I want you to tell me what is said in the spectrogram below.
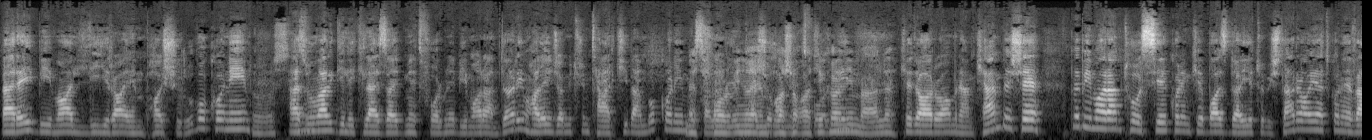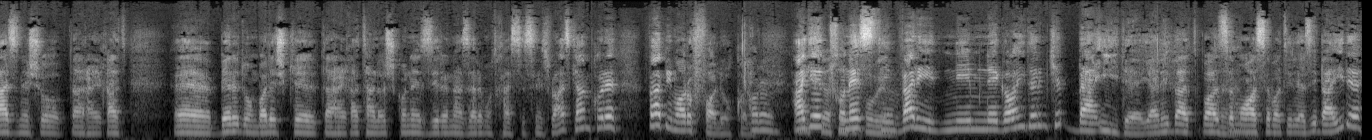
برای بیمار lira empa شروع بکنیم. درسته. از اونور گلیکلازاید متفورمین بیمار هم داریم. حالا اینجا می‌تونیم ترکیبم بکنیم. مثلا empa شو قاطی کنیم بله. که داروهامون هم کم بشه. به بیمارم توصیه کنیم که باز دایت رو بیشتر رعایت کنه. وزنش رو در حقیقت بره دنبالش که در حقیقت تلاش کنه زیر نظر متخصصینش وزن کم کنه و بیمار رو فالو کنه. آره، اگه تونستیم خوبیه. ولی نیم نگاهی داریم که بعیده. یعنی بعد باعث آره. محاسبات ریاضی بعیده.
